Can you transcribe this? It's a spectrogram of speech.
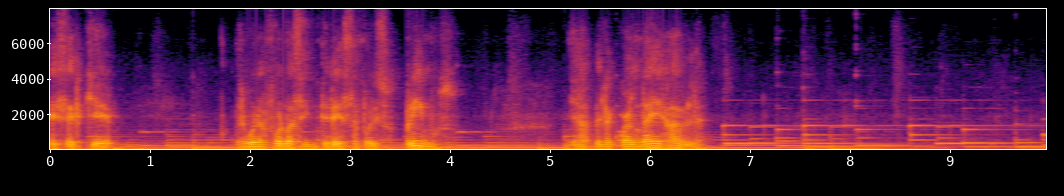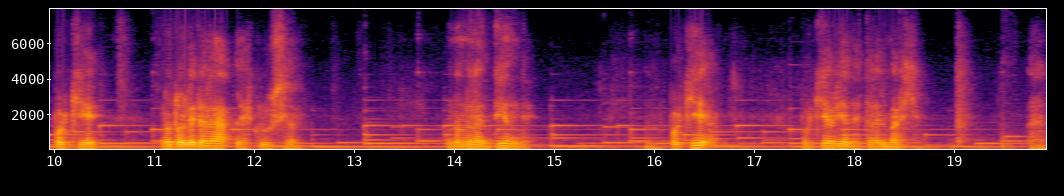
Es el que de alguna forma se interesa por esos primos, ¿ya? de la cual nadie habla porque no tolera la, exclusión, no, no, la entiende. ¿Por qué, ¿Por qué habrían de estar al margen? ¿Ah?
